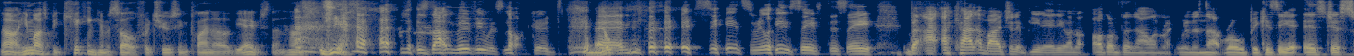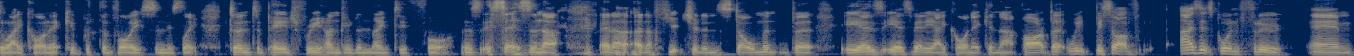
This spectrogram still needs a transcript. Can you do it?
no, he must be kicking himself for choosing Planet of the Apes, then, huh? yeah, that movie was not good. Nope. Um, it's, it's really safe to say, but I, I can't imagine it being anyone other than Alan Rickman in that role because he is just so iconic with the voice and it's like turn to page three hundred and ninety four, as it says in a in a in a future installment. But he is he is very iconic in that part. But we we sort of as it's going through, um,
